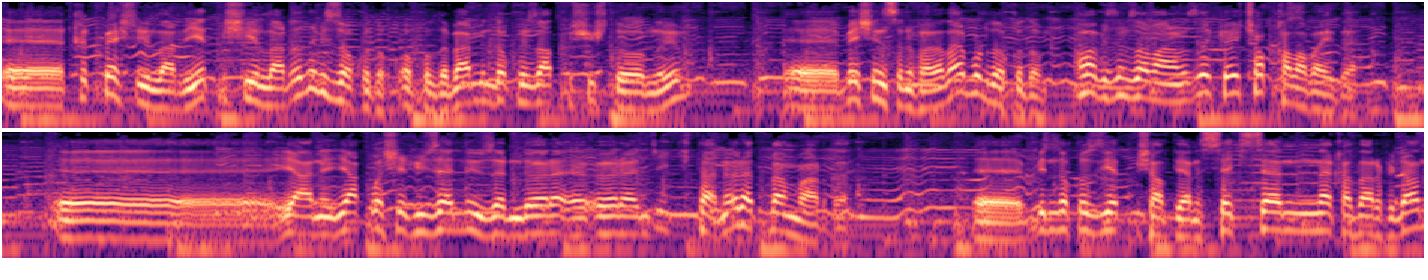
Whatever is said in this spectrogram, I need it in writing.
Ee, 45'li yıllarda, 70'li yıllarda da biz okuduk okulda. Ben 1963 doğumluyum. 5. sınıfa kadar burada okudum. Ama bizim zamanımızda köy çok kalabaydı. Ee, yani yaklaşık 150 üzerinde öğre- öğrenci, iki tane öğretmen vardı. Ee, 1976 yani 80'ne kadar filan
